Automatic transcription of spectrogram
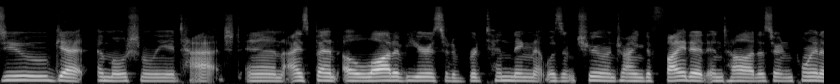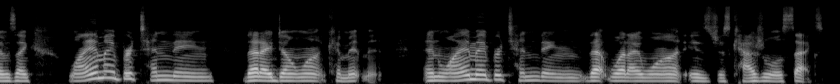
do get emotionally attached. And I spent a lot of years sort of pretending that wasn't true and trying to fight it until at a certain point I was like, why am I pretending that I don't want commitment? And why am I pretending that what I want is just casual sex?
